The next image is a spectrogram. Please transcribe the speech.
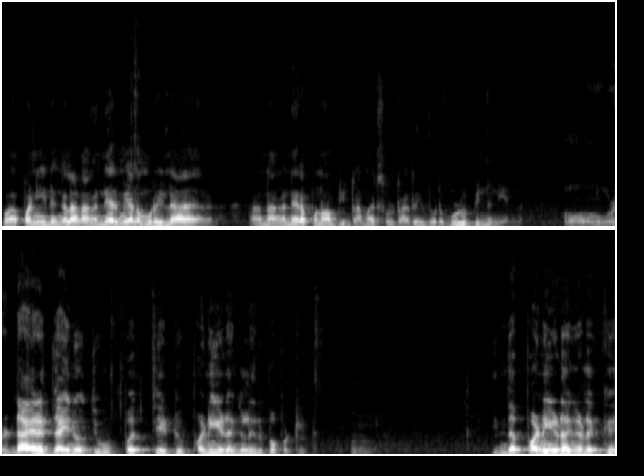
ப பணியிடங்களை நாங்கள் நேர்மையான முறையில் நாங்கள் நிரப்பணும் அப்படின்ற மாதிரி சொல்கிறாரு இதோட முழு பின்னணி என்ன? ரெண்டாயிரத்தி ஐநூற்றி முப்பத்தி எட்டு பணியிடங்கள் நிரப்பப்பட்டிருக்கு. இந்த பணியிடங்களுக்கு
